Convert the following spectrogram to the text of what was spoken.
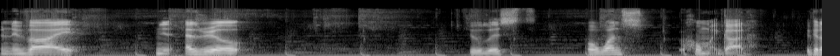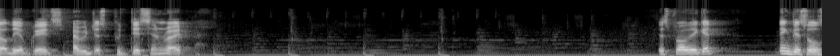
An Evi, Ezreal, Duelist. Well, once, oh my god. Look at all the upgrades. I would just put this in, right? This is probably good. I think this will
